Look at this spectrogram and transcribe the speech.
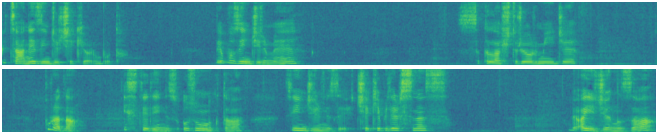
Bir tane zincir çekiyorum burada. Ve bu zincirimi sıkılaştırıyorum iyice. Buradan istediğiniz uzunlukta zincirinizi çekebilirsiniz. Ve ayıcığınıza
